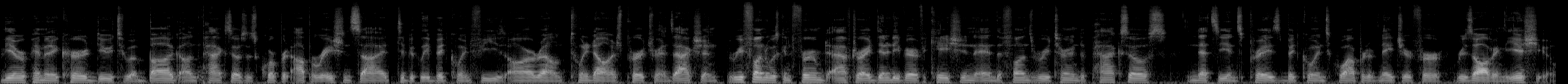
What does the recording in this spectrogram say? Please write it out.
The overpayment occurred due to a bug on Paxos' corporate operations side. Typically, Bitcoin fees are around $20 per transaction. The refund was confirmed after identity verification and the funds were returned to Paxos. Netzians praised Bitcoin's cooperative nature for resolving the issue.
